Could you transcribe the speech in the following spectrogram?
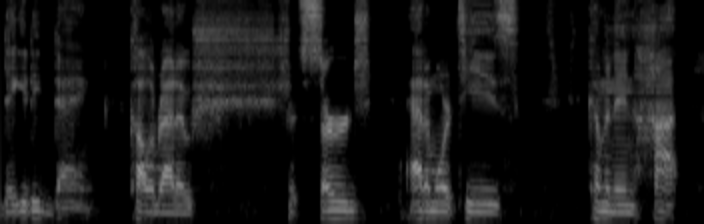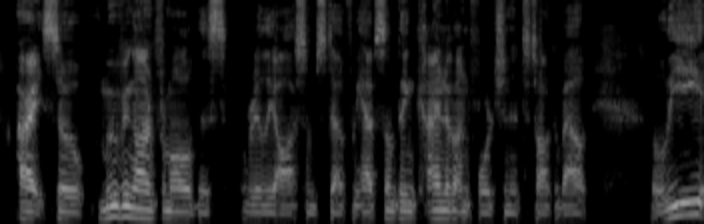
diggity dang. Colorado Surge, Adam Ortiz coming in hot. All right, so moving on from all of this really awesome stuff, we have something kind of unfortunate to talk about. Lee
